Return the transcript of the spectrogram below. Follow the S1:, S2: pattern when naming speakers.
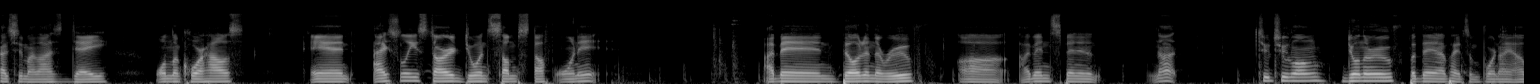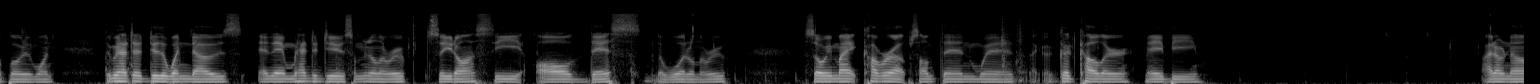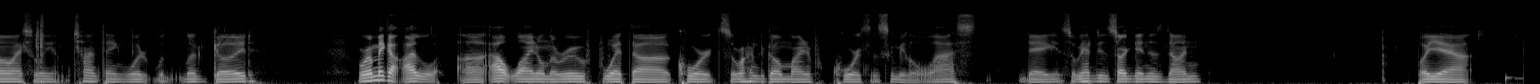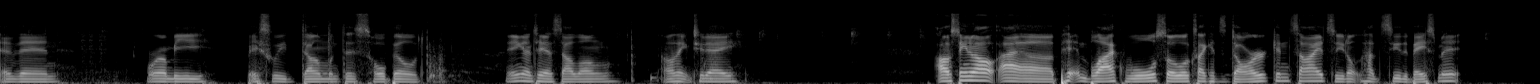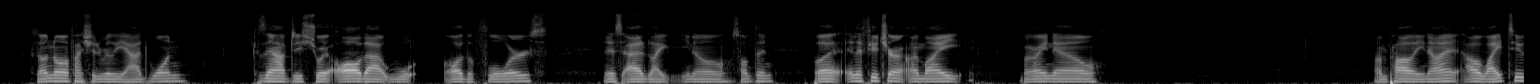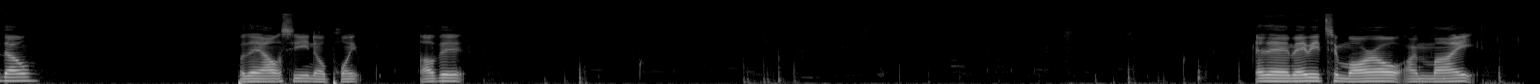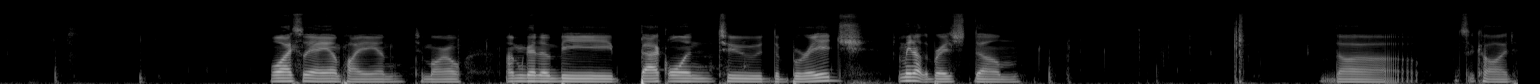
S1: actually my last day on the courthouse, and I actually started doing some stuff on it. I've been building the roof. Uh, I've been spending not too too long doing the roof, but then I played some Fortnite. I uploaded one. Then we had to do the windows, and then we had to do something on the roof so you don't see all this, the wood on the roof. So we might cover up something with like a good color, maybe. I don't know. Actually, I'm trying to think what would look good. We're gonna make an uh, outline on the roof with uh, quartz. So we're have to go mine for quartz. This is gonna be the last day. So we have to start getting this done. But yeah, and then we're gonna be basically done with this whole build. It ain't gonna take us that long. I think today. I was thinking about uh, pitting black wool so it looks like it's dark inside, so you don't have to see the basement. Cause I don't know if I should really add one, cause then I have to destroy all that all the floors, and just add like you know something. But in the future I might. But right now, I'm probably not. I would like to though. But then I don't see no point of it. And then maybe tomorrow I might. Well, actually, I am probably am tomorrow. I'm gonna be back on to the bridge. I mean, not the bridge. The um, the what's it called?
